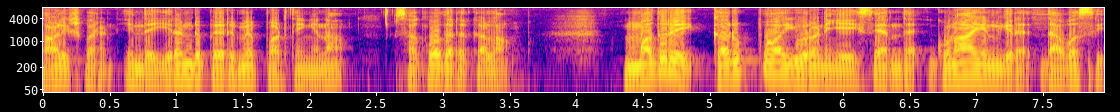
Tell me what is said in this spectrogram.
காளீஸ்வரன் இந்த இரண்டு பேருமே பார்த்தீங்கன்னா சகோதரர்களாம் மதுரை கருப்பாயூரணியை சேர்ந்த குணா என்கிற தவசி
